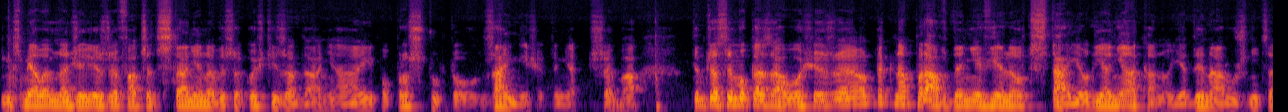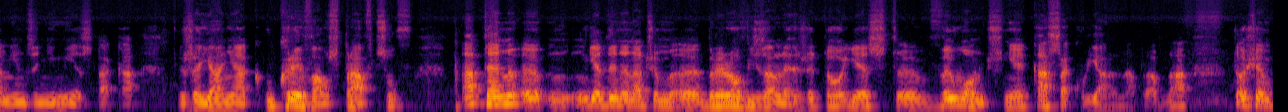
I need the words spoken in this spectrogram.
Więc miałem nadzieję, że facet stanie na wysokości zadania i po prostu to zajmie się tym jak trzeba. Tymczasem okazało się, że on tak naprawdę niewiele odstaje od Janiaka. No, jedyna różnica między nimi jest taka, że Janiak ukrywał sprawców, a ten e, jedyne na czym e, Brylowi zależy, to jest e, wyłącznie kasa kurialna, prawda? To się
